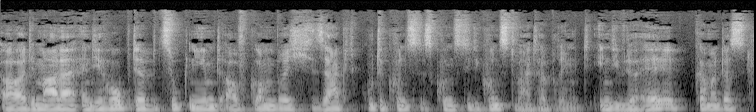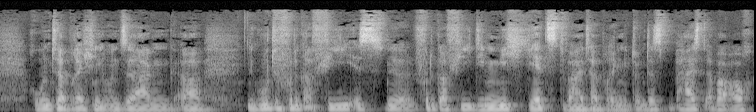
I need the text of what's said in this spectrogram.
äh, dem Maler Andy Hope, der Bezug nehmend auf Gombrich sagt, gute Kunst ist Kunst, die die Kunst weiterbringt. Individuell kann man das runterbrechen und sagen, äh, eine gute Fotografie ist eine Fotografie, die mich jetzt weiterbringt. Und das heißt aber auch,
